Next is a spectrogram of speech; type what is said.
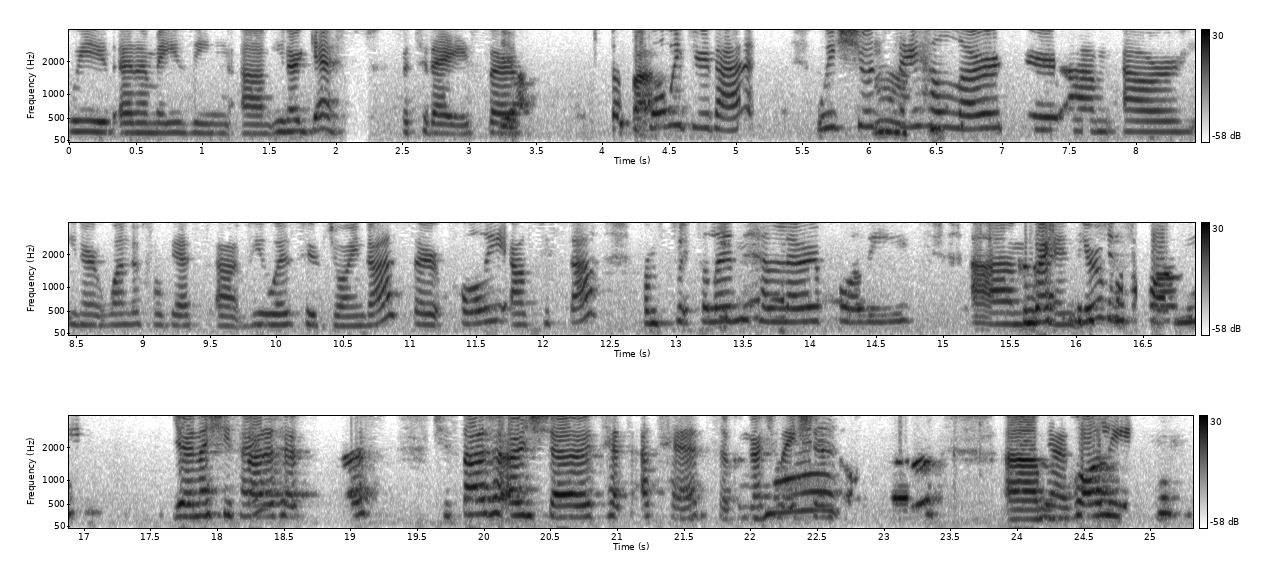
with an amazing um, you know guest for today so yeah. but before we do that we should mm. say hello to um, our, you know, wonderful guest uh, viewers who've joined us. So, Paulie, our sister from Switzerland. Yeah. Hello, Paulie. Um, Congratulations, Paulie. Yona, she started her first. She started her own show, Tete a Tete. So, congratulations yes. also, um, yes. Paulie.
